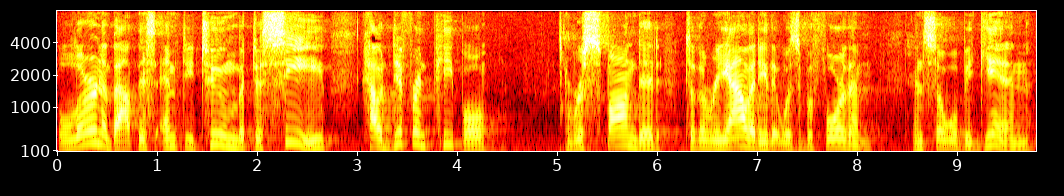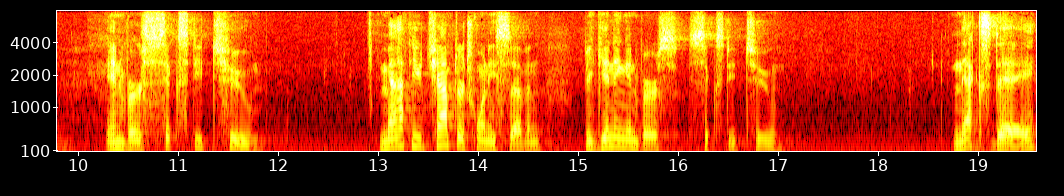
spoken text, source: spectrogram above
learn about this empty tomb, but to see how different people responded to the reality that was before them. And so we'll begin in verse 62. Matthew chapter 27, beginning in verse 62. Next day,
